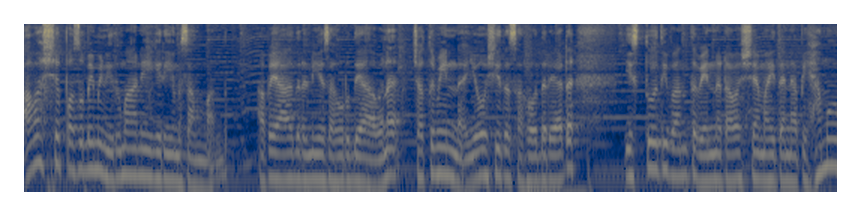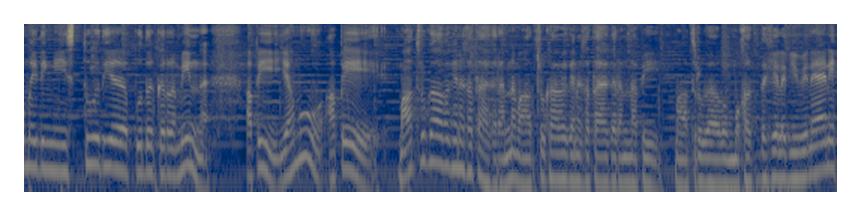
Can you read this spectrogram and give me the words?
අවශ්‍ය පසුබෙම නිර්මාණය කිරීම සම්බන්ධ. අප ආදරණය සහෘදයාවන චතුමින් යෝෂිත සහෝදරයට ස්තුතිවන්ත වෙන්න අවශ්‍ය මහිතන අපි හැමෝම ඉතින් ස්තුතිය පුද කරමින්න. අපි යමු අපේ මාතෘකාව ගැන කතා කරන්න මාතෘකාව ගැන කතා කරන්න අපි මාතෘකාව මොකක්ද කියලකි වෙනෑන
